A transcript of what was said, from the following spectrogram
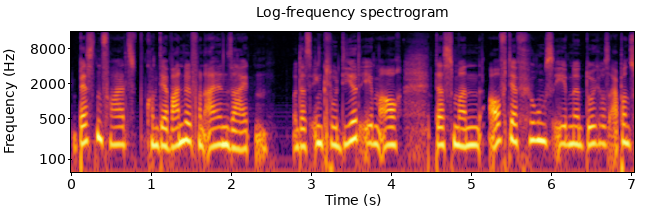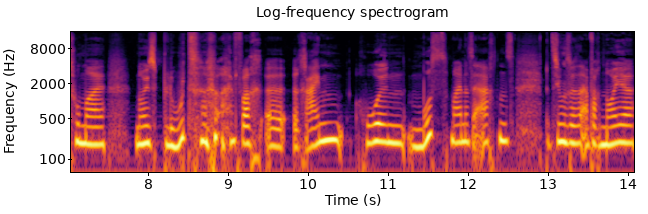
bestenfalls kommt der Wandel von allen Seiten. Und das inkludiert eben auch, dass man auf der Führungsebene durchaus ab und zu mal neues Blut einfach äh, rein holen muss, meines Erachtens, beziehungsweise einfach neue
